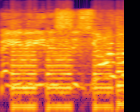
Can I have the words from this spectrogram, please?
Baby, this is your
